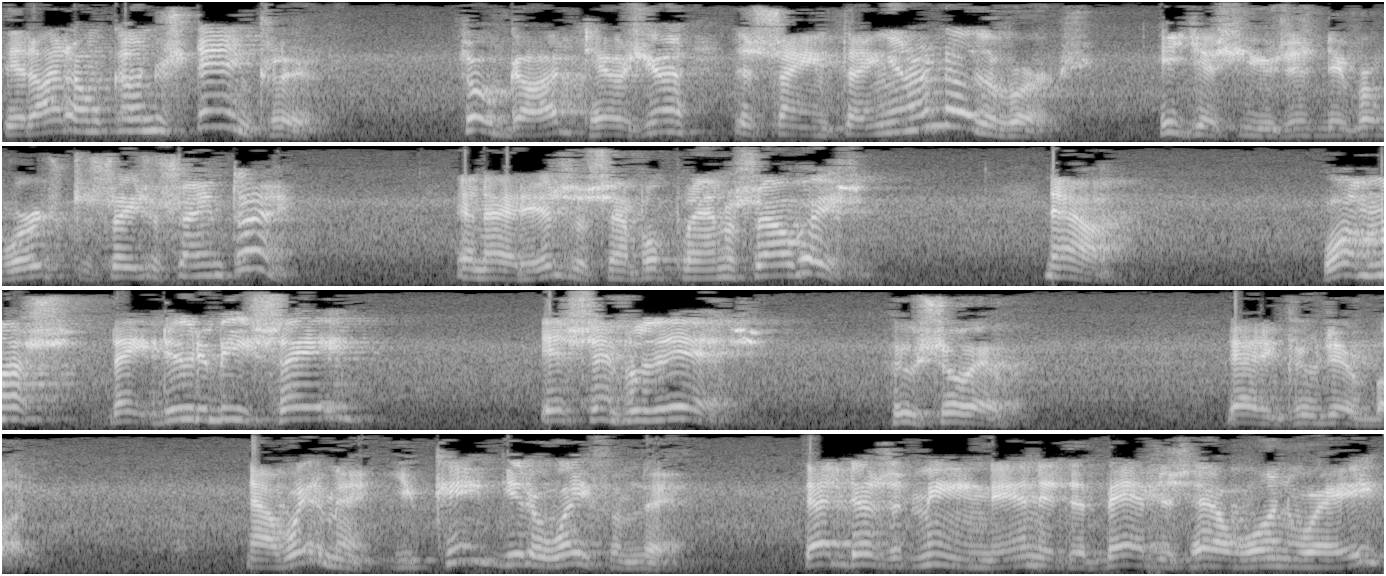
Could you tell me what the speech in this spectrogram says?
that I don't understand clearly. So God tells you the same thing in another verse. He just uses different words to say the same thing. And that is the simple plan of salvation. Now, what must they do to be saved? It's simply this whosoever. That includes everybody. Now, wait a minute. You can't get away from that. That doesn't mean then that the Baptists have one way,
